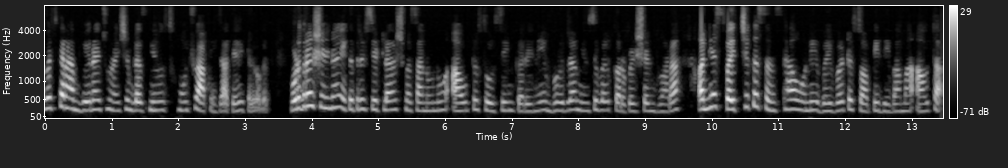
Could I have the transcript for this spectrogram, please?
નમસ્કાર, આપ જોઈ રહ્યા છો નેશન પ્લસ ન્યૂઝ. હું છું આપની સાથે હેતલ વગર વડોદરા શહેરના એકત્રીસ જેટલા સ્મશાનોનું આઉટસોર્સિંગ કરીને વડોદરા મ્યુનિસિપલ કોર્પોરેશન દ્વારા અન્ય સ્વૈચ્છિક સંસ્થાઓને વહીવટ સોંપી દેવામાં આવતા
